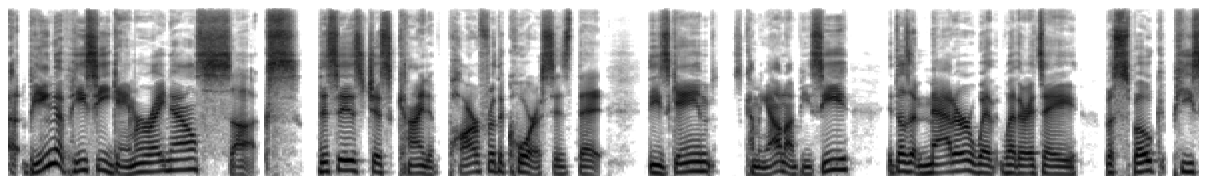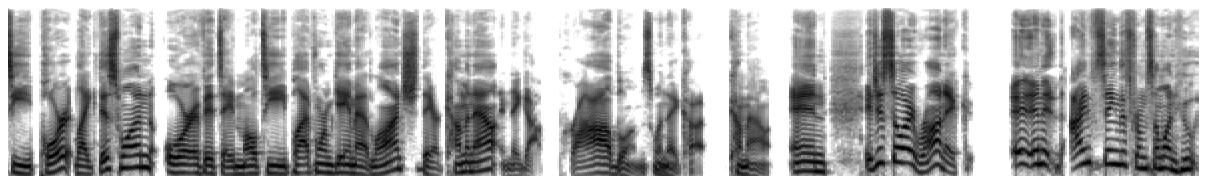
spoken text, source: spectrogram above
uh, being a PC gamer right now sucks. This is just kind of par for the course. Is that these games coming out on PC? It doesn't matter whether whether it's a bespoke PC port like this one, or if it's a multi-platform game at launch, they are coming out and they got problems when they cut, come out. And it's just so ironic. And it, I'm saying this from someone who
